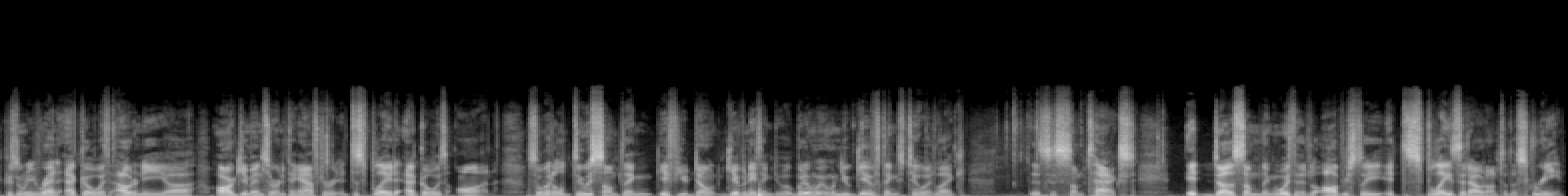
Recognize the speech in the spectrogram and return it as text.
Because when we ran echo without any uh, arguments or anything after it, it displayed echo is on. So it'll do something if you don't give anything to it, but when you give things to it, like this is some text, it does something with it. Obviously, it displays it out onto the screen.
